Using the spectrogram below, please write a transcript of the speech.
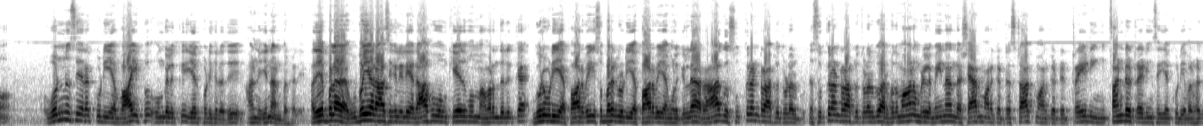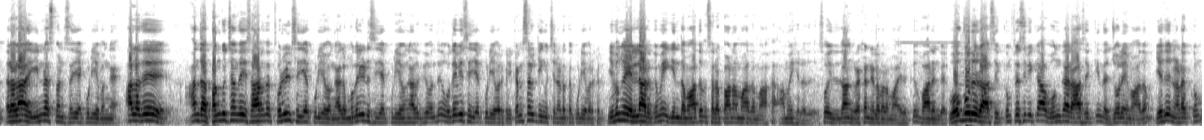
ஒன்று சேரக்கூடிய வாய்ப்பு உங்களுக்கு ஏற்படுகிறது. என் அன்பர்களே அதே போல உபய ராசிகளிலே ராகுவும் கேதுவும் அமர்ந்திருக்க குருவுடைய பார்வை சுபர்களுடைய பார்வை அவங்களுக்கு இல்லை. ராகு சுக்கரன் ராகு தொடர்பு. இந்த சுக்கரன் ராகு தொடர்பு அற்புதமான முறையில் மெயினாக இந்த share market stock market trading fund trading செய்யக்கூடியவர்கள். இதெல்லாம் இன்வெஸ்ட்மெண்ட் செய்யக்கூடியவங்க. அல்லது அந்த பங்குச்சந்தை சார்ந்த தொழில் செய்யக்கூடியவங்க அதில் முதலீடு செய்யக்கூடியவங்க அதுக்கு வந்து உதவி செய்யக்கூடியவர்கள் கன்சல்டிங் வச்சு நடத்தக்கூடியவர்கள் இவங்க எல்லாருக்குமே இந்த மாதம் சிறப்பான மாதமாக அமைகிறது. ஸோ இதுதான் கிரக நிலவரமாக இருக்குது வாருங்கள். ஒவ்வொரு ராசிக்கும் ஸ்பெசிஃபிக்காக உங்கள் ராசிக்கு இந்த ஜூலை மாதம் எது நடக்கும்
